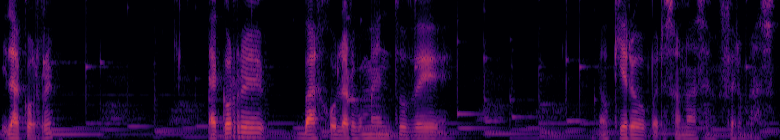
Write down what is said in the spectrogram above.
y la corre. La corre bajo el argumento de no quiero personas enfermas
